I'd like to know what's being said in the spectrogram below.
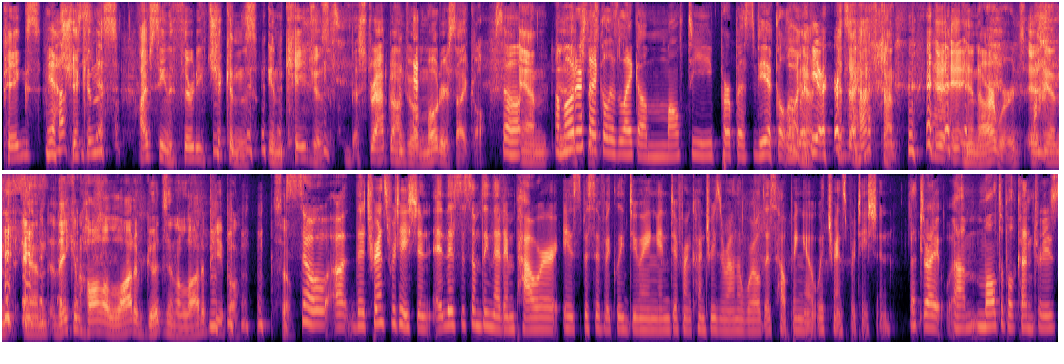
pigs, yeah. chickens. Yeah. I've seen 30 chickens in cages strapped onto a motorcycle. So and a motorcycle just, is like a multi-purpose vehicle oh, over yeah. here. It's a half ton, in, in, our words, and and they can haul a lot of goods and a lot of people. So, so uh, the transportation. Uh, this is something that Empower is specifically doing in different countries around the world. Is helping out with transportation. That's right. Um, multiple countries,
